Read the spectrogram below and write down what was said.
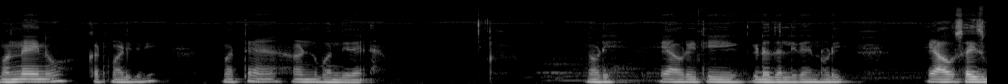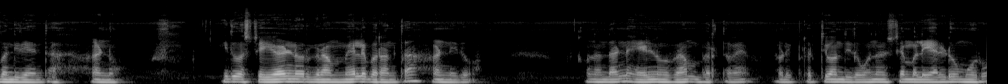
ಮೊನ್ನೆ ಏನು ಕಟ್ ಮಾಡಿದ್ದೀವಿ ಮತ್ತು ಹಣ್ಣು ಬಂದಿದೆ. ನೋಡಿ, ಯಾವ ರೀತಿ ಗಿಡದಲ್ಲಿದೆ ನೋಡಿ. ಯಾವ ಸೈಜ್ ಬಂದಿದೆ ಅಂತ ಹಣ್ಣು. ಇದು ಅಷ್ಟೇ, ಏಳ್ನೂರು ಗ್ರಾಮ್ ಮೇಲೆ ಬರೋಂಥ ಹಣ್ಣಿದು. ಒಂದೊಂದು ಹಣ್ಣು ಏಳ್ನೂರು ಗ್ರಾಮ್ ಬರ್ತವೆ. ನೋಡಿ, ಪ್ರತಿಯೊಂದು ಇದು ಒಂದೊಂದು ಸ್ಟೆಮ್ಮಲ್ಲಿ ಎರಡು, ಮೂರು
